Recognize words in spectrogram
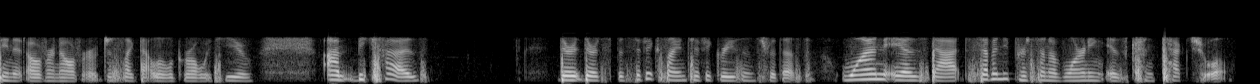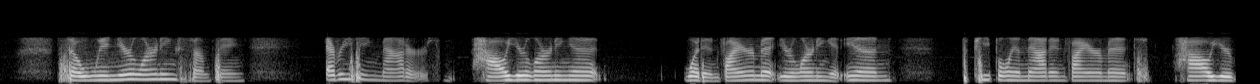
seen it over and over, just like that little girl with you, um, because there, are specific scientific reasons for this. One is that 70% of learning is contextual. So when you're learning something, everything matters. How you're learning it, what environment you're learning it in, people in that environment, how you're,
